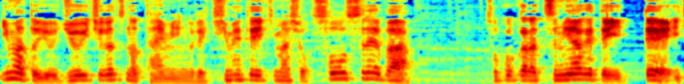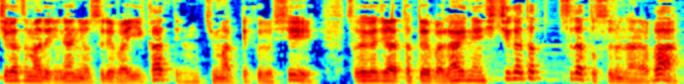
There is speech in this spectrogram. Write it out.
今という11月のタイミングで決めていきましょう。そうすれば、そこから積み上げていって、1月までに何をすればいいかっていうのも決まってくるし、それがじゃあ、例えば来年7月だとするならば、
